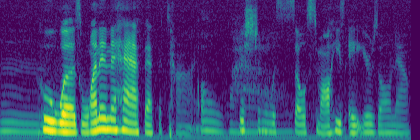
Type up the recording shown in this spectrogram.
Mm. who was one and a half at the time. Oh wow. Christian was so small. He's eight years old now.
